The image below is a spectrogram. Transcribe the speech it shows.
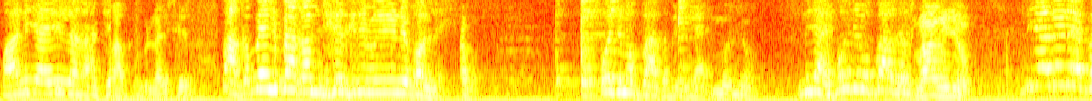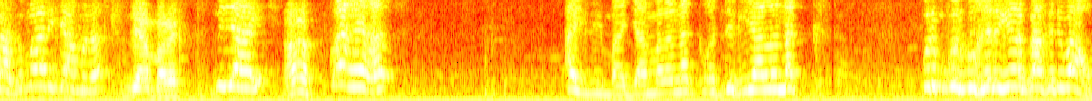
waa nijaay lii la laajte paaka bi laay seen paaka benn paaka am ci kër gi ni mu ngi ni xolle am foo jëm ak paaka bi nijaay ma ñëw nijaay foo jëm ak paaka bi maa ngi ñëw nijaay looy dee paaka maa di jàmm la jàmm rek nijaay ah ko xeexal ay lii mbaa jàmm la nag wax dëgg yàlla nag borom kër bu xëy rek yore paaka di waaw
